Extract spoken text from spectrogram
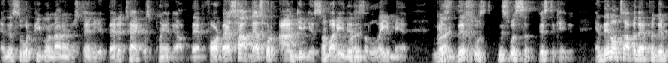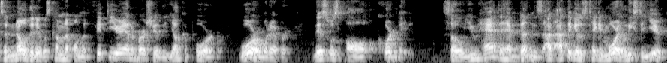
And this is what people are not understanding. If that attack was planned out that far, that's how that's what I'm getting as somebody that is a layman. because Right. this was this was sophisticated. And then on top of that, for them to know that it was coming up on the 50 year anniversary of the Yom Kippur War or whatever, this was all coordinated. So you had to have done this. I, I think it was taking more at least a year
